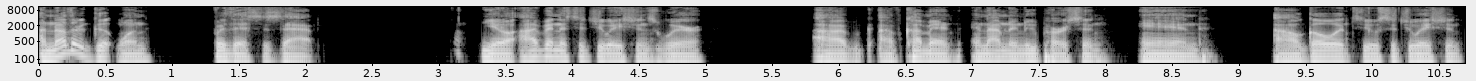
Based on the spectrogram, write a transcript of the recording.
Another good one for this is that you know, I've been in situations where I've, I've come in and I'm the new person and I'll go into a situation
